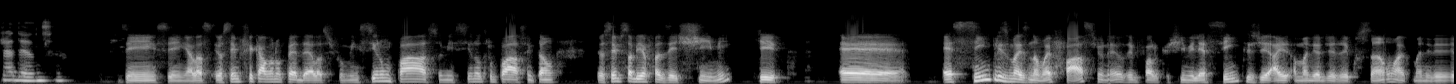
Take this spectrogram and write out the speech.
para dança. Sim, sim. Elas, eu sempre ficava no pé delas, tipo, me ensina um passo, me ensina outro passo. Então, eu sempre sabia fazer shime, que é, é simples, mas não é fácil, né? Eu sempre falo que o shime ele é simples de, a, maneira de execução, a maneira,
